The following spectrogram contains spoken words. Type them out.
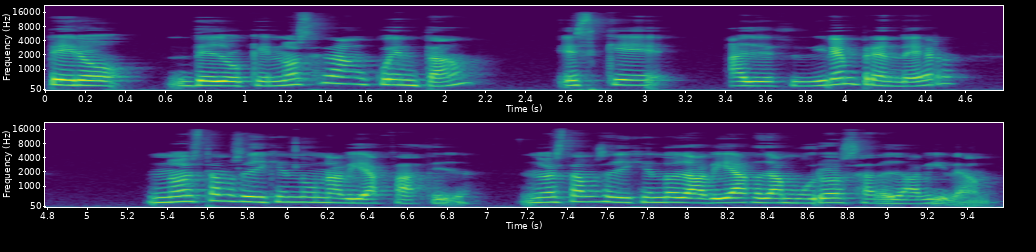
pero de lo que no se dan cuenta es que al decidir emprender no estamos eligiendo una vía fácil, no estamos eligiendo la vía glamurosa de la vida.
